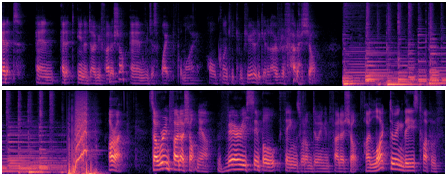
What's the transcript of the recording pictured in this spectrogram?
edit and edit in Adobe Photoshop and we just wait for my old clunky computer to get it over to Photoshop. All right, so we're in Photoshop now. Very simple things what I'm doing in Photoshop. I like doing these type of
